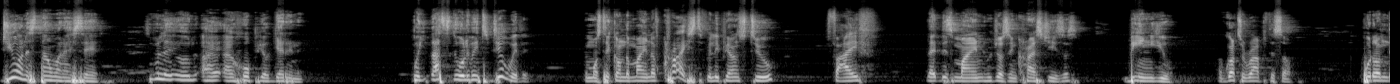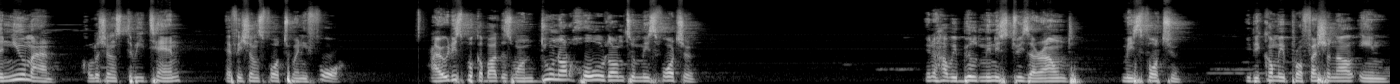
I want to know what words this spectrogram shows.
do you understand what I said? Oh, I, I hope you're getting it. But that's the only way to deal with it. You must take on the mind of Christ. Philippians 2, 5. Let this mind, which was in Christ Jesus, be in you. I've got to wrap this up. Put on the new man. Colossians 3.10, Ephesians 4.24. I already spoke about this one. Do not hold on to misfortune. You know how we build ministries around misfortune. You become a professional in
